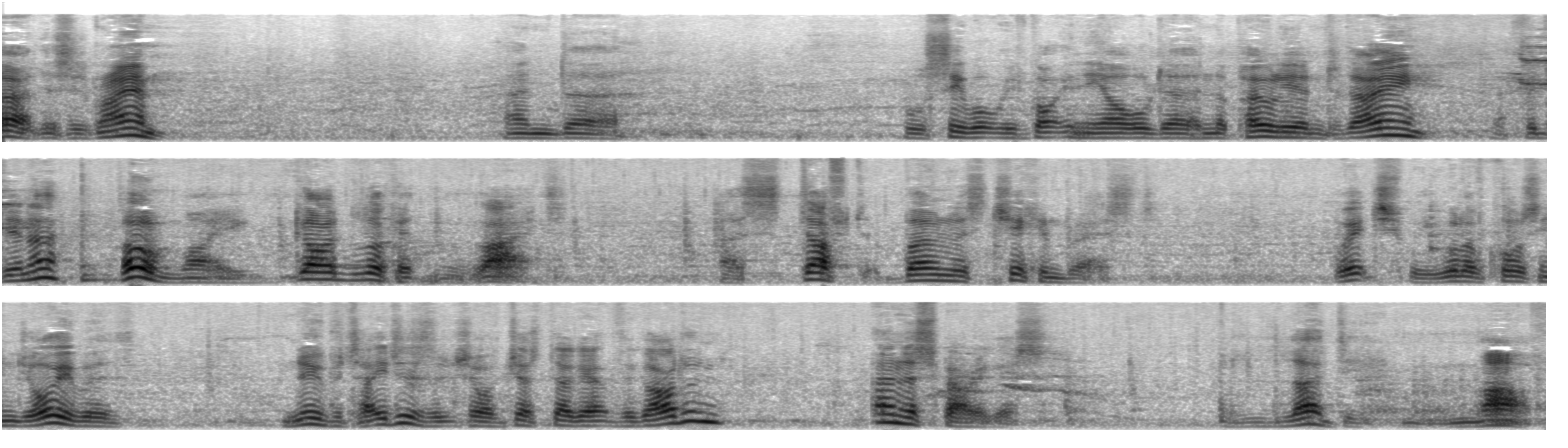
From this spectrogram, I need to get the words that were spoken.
Ah, this is Graham, and uh, we'll see what we've got in the old uh, Napoleon today for dinner. Oh my God, look at that! A stuffed boneless chicken breast, which we will of course enjoy with new potatoes, which I've just dug out of the garden, and asparagus. Bloody marvellous.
